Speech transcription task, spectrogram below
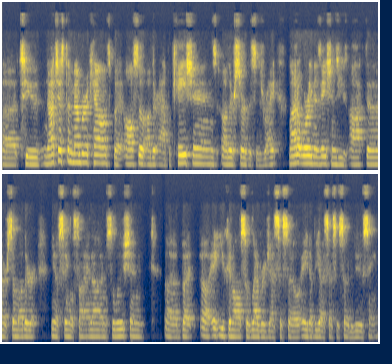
uh, to not just the member accounts, but also other applications, other services, right? A lot of organizations use Okta or some other, you know, single sign-on solution, uh, but uh, you can also leverage SSO, AWS SSO to do the same.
